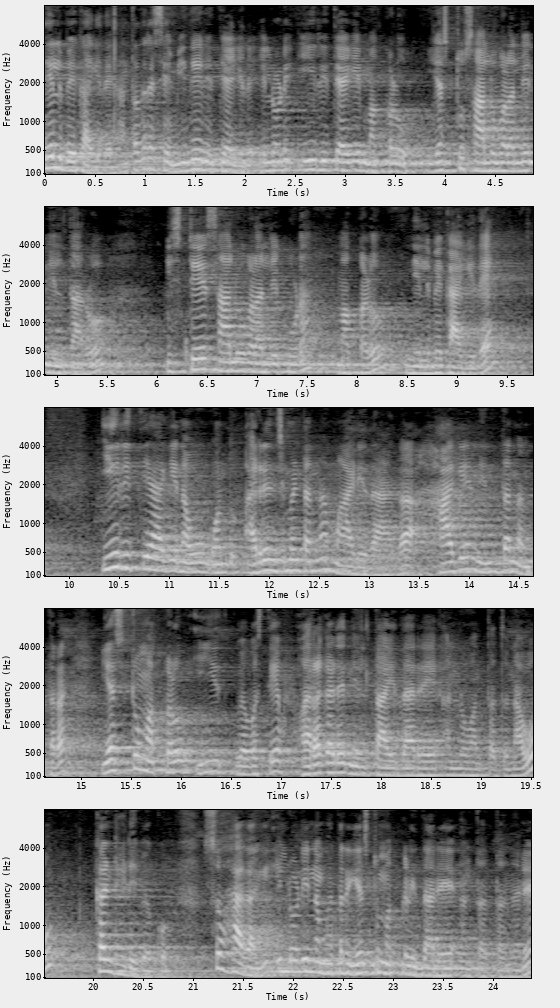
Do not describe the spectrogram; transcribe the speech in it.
ನಿಲ್ಲಬೇಕಾಗಿದೆ ಅಂತಂದರೆ ಸೇಮ್ ಇದೇ ರೀತಿಯಾಗಿದೆ. ಇಲ್ಲಿ ನೋಡಿ, ಈ ರೀತಿಯಾಗಿ ಮಕ್ಕಳು ಎಷ್ಟು ಸಾಲುಗಳಲ್ಲಿ ನಿಲ್ತಾರೋ ಇಷ್ಟೇ ಸಾಲುಗಳಲ್ಲಿ ಕೂಡ ಮಕ್ಕಳು ನಿಲ್ಲಬೇಕಾಗಿದೆ ಈ ರೀತಿಯಾಗಿ ನಾವು ಒಂದು ಅರೇಂಜ್ಮೆಂಟನ್ನು ಮಾಡಿದಾಗ, ಹಾಗೆ ನಿಂತ ನಂತರ ಎಷ್ಟು ಮಕ್ಕಳು ಈ ವ್ಯವಸ್ಥೆ ಹೊರಗಡೆ ನಿಲ್ತಾ ಇದ್ದಾರೆ ಅನ್ನುವಂಥದ್ದು ನಾವು ಕಂಡುಹಿಡಿಬೇಕು. ಸೊ ಹಾಗಾಗಿ ಇಲ್ಲಿ ನೋಡಿ ನಮ್ಮ ಹತ್ರ ಎಷ್ಟು ಮಕ್ಕಳಿದ್ದಾರೆ ಅಂತಂತಂದರೆ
